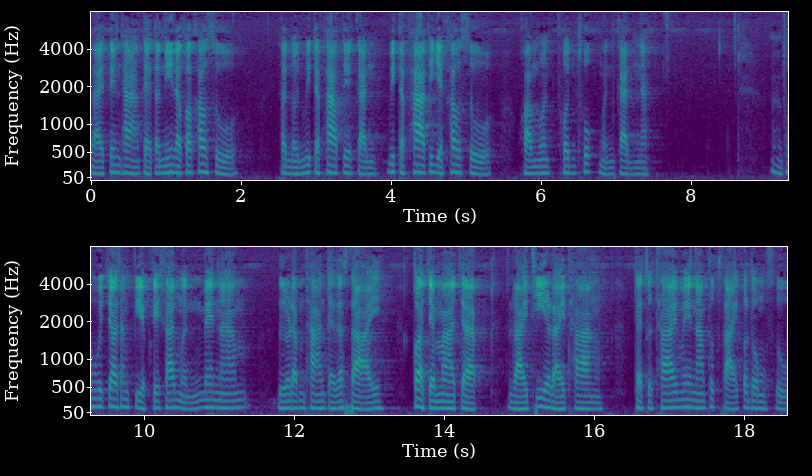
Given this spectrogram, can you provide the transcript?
หลายเส้นทาง แต่ตอนนี้เราก็เข้าสู่ถนนมิตรภาพด้วยกัน มิตรภาพที่จะเข้าสู่ความพ้นทุกข์เหมือนกันนะพระพุทธเจ้าท่านเปรียบคล้ายๆเหมือนแม่น้ำหรือลำธารแต่ละสาย ก็จะมาจากหลายที่หลายทาง แต่สุดท้ายแม่น้ำทุกสายก็ลงสู่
